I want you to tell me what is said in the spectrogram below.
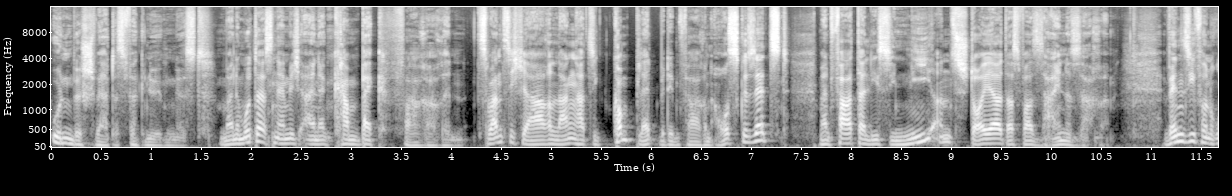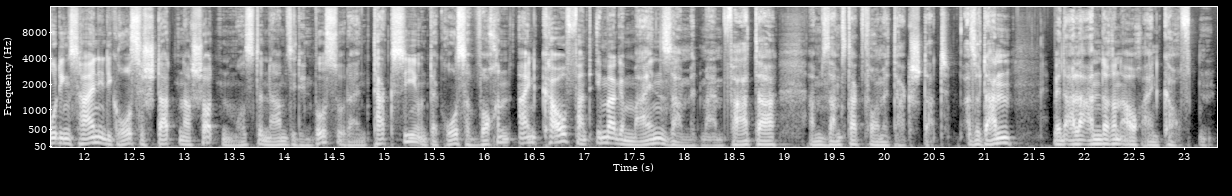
unbeschwertes Vergnügen ist. Meine Mutter ist nämlich eine Comeback-Fahrerin. 20 Jahre lang hat sie komplett mit dem Fahren ausgesetzt. Mein Vater ließ sie nie ans Steuer, das war seine Sache. Wenn sie von Rudingshain in die große Stadt nach Schotten musste, nahm sie den Bus oder ein Taxi und der große Wocheneinkauf fand immer gemeinsam mit meinem Vater am Samstagvormittag statt. Also dann, wenn alle anderen auch einkauften.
